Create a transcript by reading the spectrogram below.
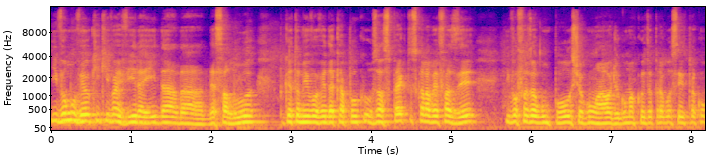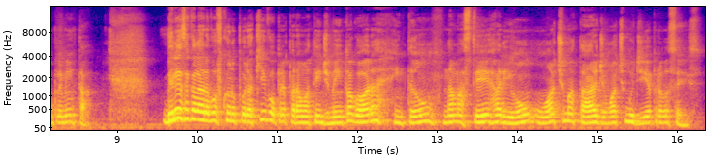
E vamos ver o que, que vai vir aí da, da, dessa lua, porque eu também vou ver daqui a pouco os aspectos que ela vai fazer e vou fazer algum post, algum áudio, alguma coisa para vocês para complementar. Beleza, galera? Vou ficando por aqui, vou preparar um atendimento agora. Então, Namastê, Harion, uma ótima tarde, um ótimo dia para vocês.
